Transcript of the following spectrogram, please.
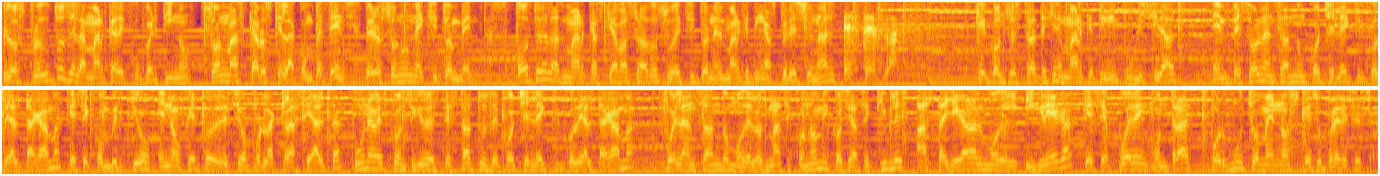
Los productos de la marca de Cupertino son más caros que la competencia, pero son un éxito en ventas. Otra de las marcas que ha basado su éxito en el marketing aspiracional es Tesla que con su estrategia de marketing y publicidad empezó lanzando un coche eléctrico de alta gama que se convirtió en objeto de deseo por la clase alta. Una vez conseguido este estatus de coche eléctrico de alta gama, fue lanzando modelos más económicos y asequibles hasta llegar al Model Y que se puede encontrar por mucho menos que su predecesor.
